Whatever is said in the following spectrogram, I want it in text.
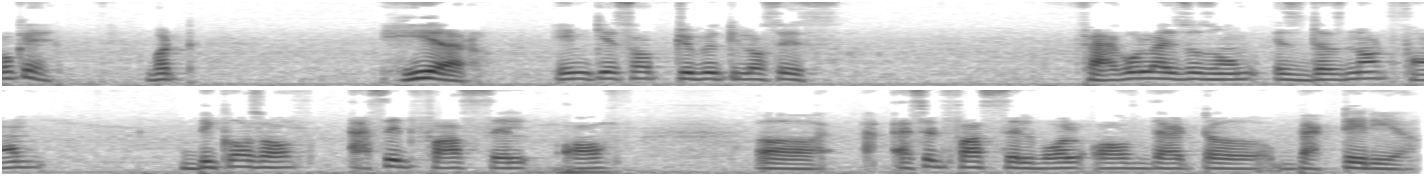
Okay but here in case of tuberculosis phagolysosome is does not form because of acid fast cell of uh, acid fast cell wall of that uh, bacteria.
